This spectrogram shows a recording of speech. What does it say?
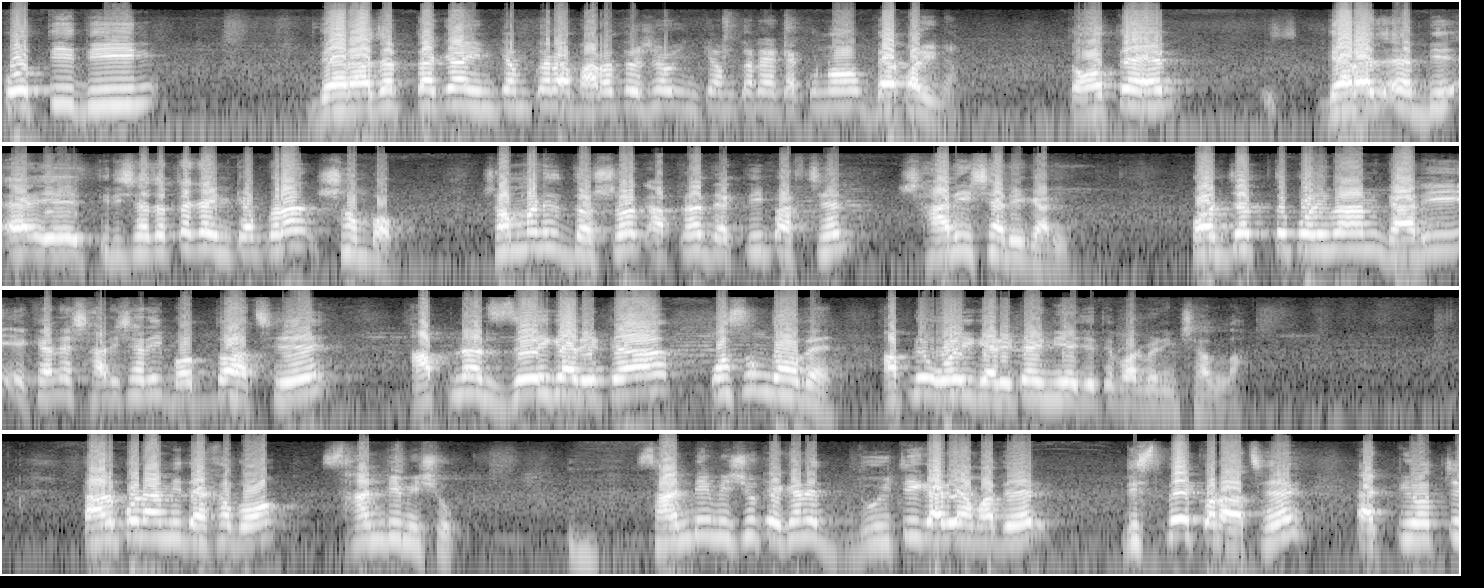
প্রতিদিন দেড় হাজার টাকা ইনকাম করা বারো তেরোশো ইনকাম করা এটা কোনো ব্যাপারই না। তো অতএব দেড় হাজার তিরিশ হাজার টাকা ইনকাম করা সম্ভব। সম্মানিত দর্শক, আপনারা দেখতেই পাচ্ছেন সারি সারি গাড়ি। পর্যাপ্ত পরিমাণ গাড়ি এখানে সারি সারি বদ্ধ আছে। আপনার যেই গাড়িটা পছন্দ হবে, আপনি ওই গাড়িটাই নিয়ে যেতে পারবেন ইনশাল্লাহ তারপরে আমি দেখাবো সান্ডি মিশুক। সান্ডি মিশুক এখানে দুইটি গাড়ি আমাদের ডিসপ্লে করা আছে। একটি হচ্ছে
